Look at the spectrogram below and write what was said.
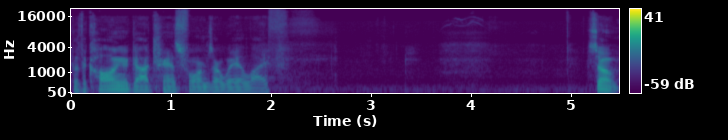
but the calling of God transforms our way of life. So,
